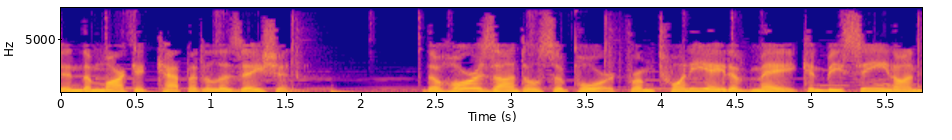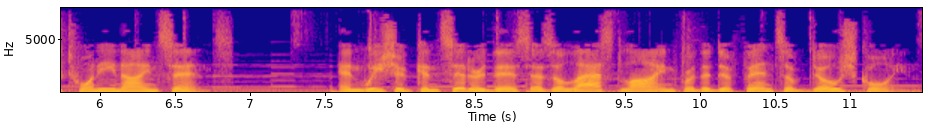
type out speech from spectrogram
in the market capitalization. The horizontal support from 28 of May can be seen on 29 cents. And we should consider this as a last line for the defense of Dogecoin.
